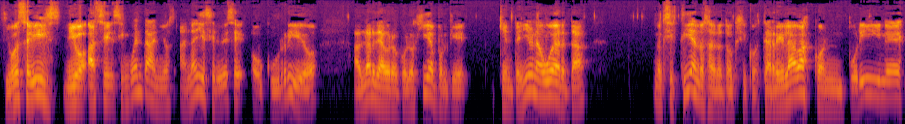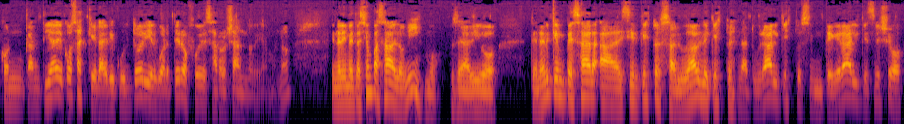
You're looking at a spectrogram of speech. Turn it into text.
si vos seguís, digo, hace 50 años a nadie se le hubiese ocurrido hablar de agroecología porque quien tenía una huerta no existían los agrotóxicos, te arreglabas con purines, con cantidad de cosas que el agricultor y el huertero fue desarrollando, digamos, ¿no? En la alimentación pasaba lo mismo, o sea, digo, tener que empezar a decir que esto es saludable, que esto es natural, que esto es integral, qué sé yo,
